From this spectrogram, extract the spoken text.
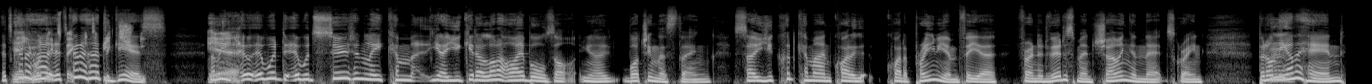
It's Yeah, kind of hard. It's kind of it to hard to, cheap. guess. I mean, it, it would it would certainly come. You know, you get a lot of eyeballs on you know watching this thing, so you could command quite a quite a premium for your for an advertisement showing in that screen. But on the Mm. other hand,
